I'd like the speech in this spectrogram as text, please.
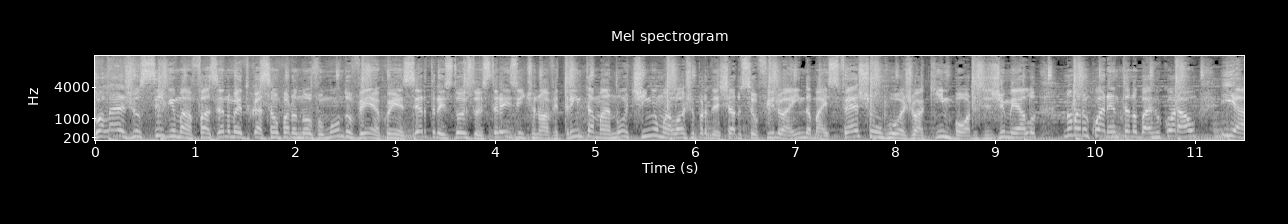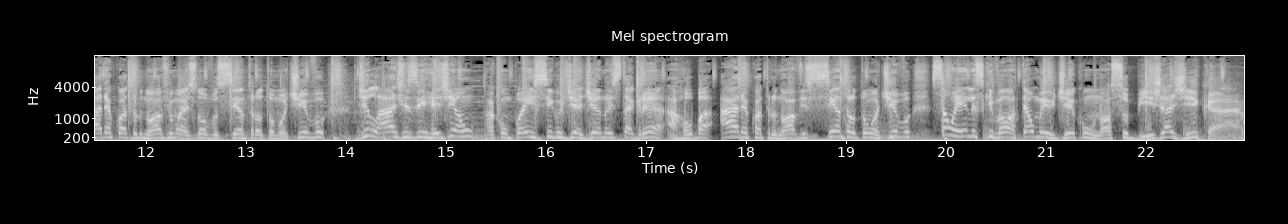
Colégio Sigma, fazendo uma educação para o novo mundo. Venha conhecer 3223-2930. Manutinho, uma loja para deixar o seu filho ainda mais fashion. Rua Joaquim Borges de Melo, número 40 no bairro Coral. E área 49, o mais novo centro automotivo de Lages e região. Acompanhe e siga o dia a dia no Instagram, arroba área 49 Centro Automotivo. São eles que vão até o meio-dia com o nosso Bija Gica.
